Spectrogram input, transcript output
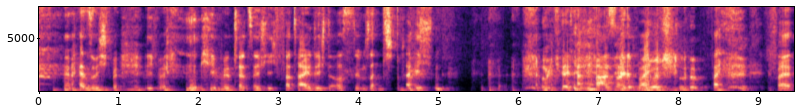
also ich, ich, ich will tatsächlich verteidigt aus dem Satz streichen. Okay, dann war es halt weil, nur schlimm. Weil, weil,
